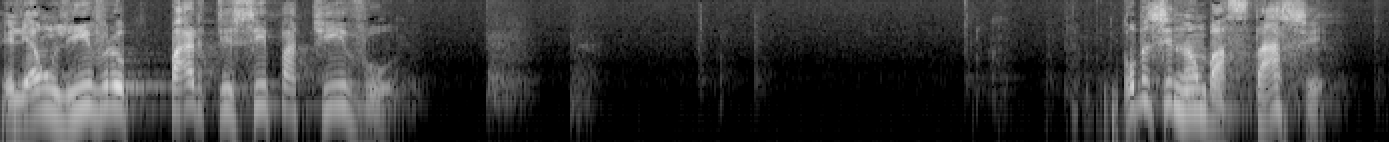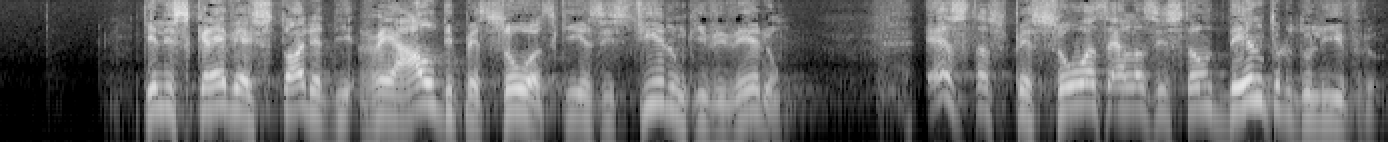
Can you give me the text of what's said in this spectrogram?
ele é um livro participativo. Como se não bastasse que ele escreve a história de, real de pessoas que existiram, que viveram. Estas pessoas, elas estão dentro do livro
